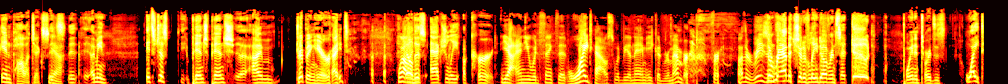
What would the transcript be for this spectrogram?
in politics. It's, yeah. It, I mean, it's just pinch, pinch. Uh, I'm tripping here, right? well, no, this actually occurred. Yeah, and you would think that White House would be a name he could remember for other reasons. The rabbit should have leaned over and said, "Dude," pointed towards his White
